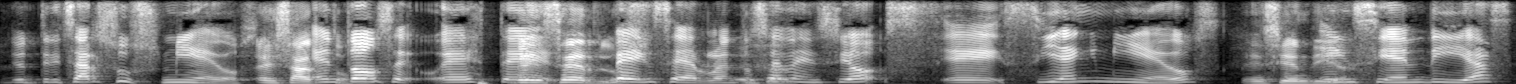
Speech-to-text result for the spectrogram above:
de utilizar sus miedos. Exacto. Entonces, este, Vencerlos. vencerlo. Entonces Exacto. venció eh, 100 miedos En 100 días. en 100 días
